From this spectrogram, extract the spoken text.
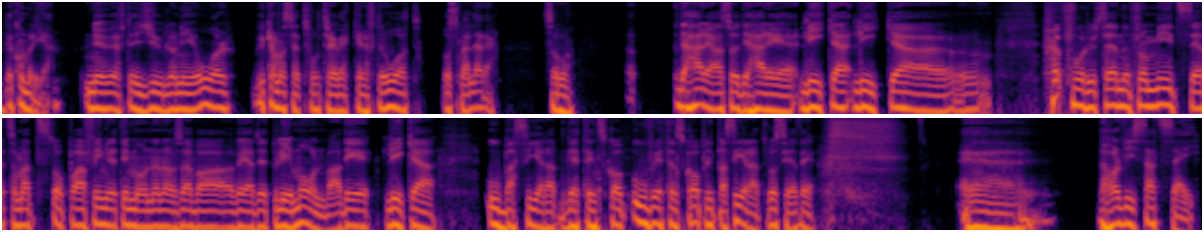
Mm. Det kommer igen. Nu efter jul och nyår brukar man säga två, tre veckor efteråt, då smäller det. Så eh, det här är alltså, det här är lika, lika får du sen från mitt sätt som att stoppa fingret i munnen och säga vad vädret blir imorgon. Va? Det är lika obaserat, vetenskap, ovetenskapligt baserat. Då säger jag det. Eh, det har visat sig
